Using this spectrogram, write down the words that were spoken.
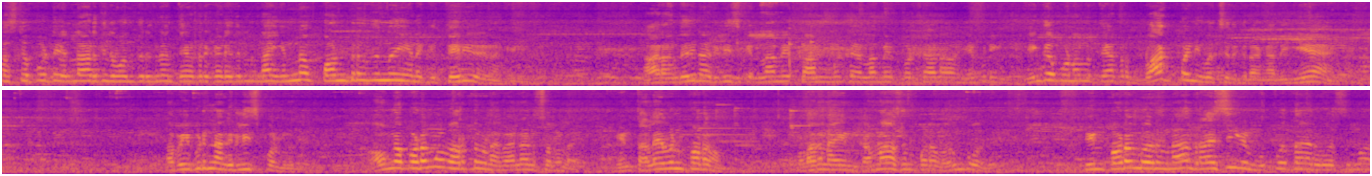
கஷ்டப்பட்டு எல்லா இடத்துலையும் வந்திருக்கிறேன் தேட்டர் கிடையாது. நான் என்ன பண்ணுறதுன்னு எனக்கு தெரியல எனக்கு. ஆறாம் தேதி நான் ரிலீஸ்க்கு எல்லாமே பிளான் பண்ணிட்டு எல்லாமே பண்ணிட்டு ஆனால் எப்படி எங்கே போனாலும் தேட்டர் பிளாக் பண்ணி வச்சுருக்குறாங்க. அது ஏன்? அப்போ இப்படி நாங்கள் ரிலீஸ் பண்ணுறது அவங்க படமும் வரட்டும் நான் வேணாம்னு சொல்லலை. என் தலைவன் படம். உலகநாயகன் கமலஹாசன் படம் வரும்போது என் படம் வரும் நான் ரசிகன் முப்பத்தாறு வருஷமா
